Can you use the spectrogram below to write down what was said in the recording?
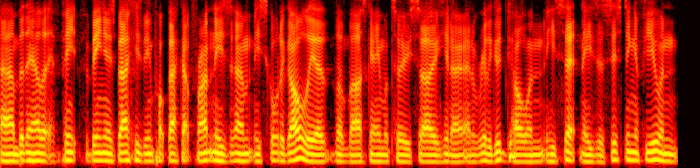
Um, but now that Fabinho's back, he's been put back up front, and he's um, he scored a goal the, the last game or two. So you know, and a really good goal, and he's set and he's assisting a few, and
